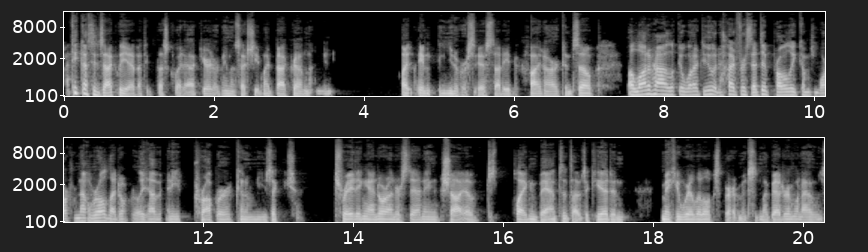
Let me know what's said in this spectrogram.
I think that's exactly it. I think that's quite accurate. I mean, that's actually my background. I mean, in, in university, I studied fine art. And so a lot of how I look at what I do and how I present it probably comes more from that world. I don't really have any proper kind of music trading and or understanding shy of just playing in band since I was a kid and making weird little experiments in my bedroom when I was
